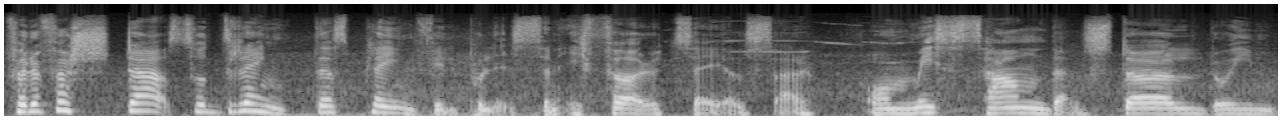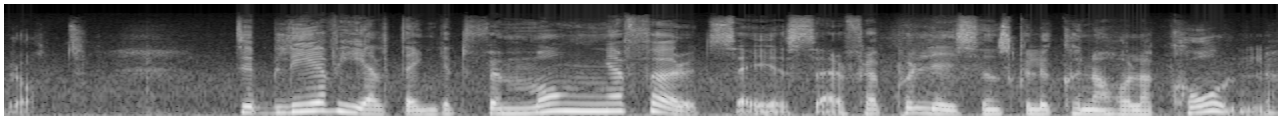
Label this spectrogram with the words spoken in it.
För det första så dränktes Plainfield-polisen i förutsägelser om misshandel, stöld och inbrott. Det blev helt enkelt för många förutsägelser för att polisen skulle kunna hålla koll.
